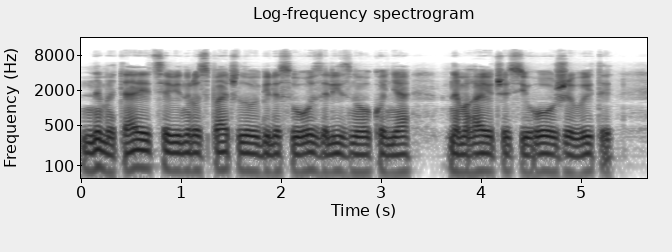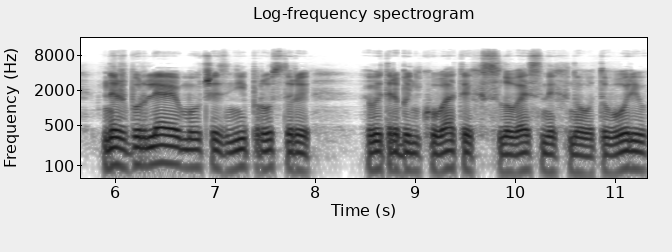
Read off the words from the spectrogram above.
не метається він розпачливо біля свого залізного коня, намагаючись його оживити, не жбурляє в мовчазні простори витребенькуватих словесних новотворів,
